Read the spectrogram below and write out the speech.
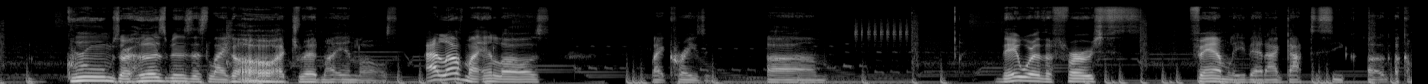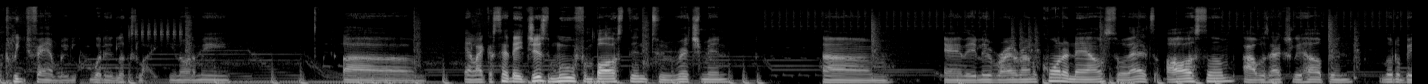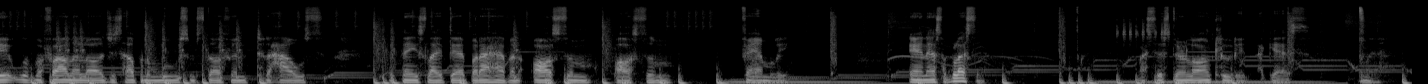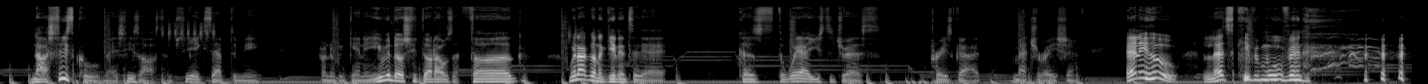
grooms or husbands that's like, oh, I dread my in laws. I love my in laws like crazy. Um, they were the first family that I got to see a, a, complete family, what it looks like. You know what I mean? Um, and like I said, they just moved from Boston to Richmond. Um, and they live right around the corner now. So that's awesome. I was actually helping a little bit with my father-in-law, just helping him move some stuff into the house and things like that. But I have an awesome, awesome family, and that's a blessing. My sister-in-law included, I guess. No, she's cool, man. She's awesome. She accepted me from the beginning, even though she thought I was a thug. We're not gonna get into that because the way I used to dress, praise God, maturation. Anywho, let's keep it moving.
